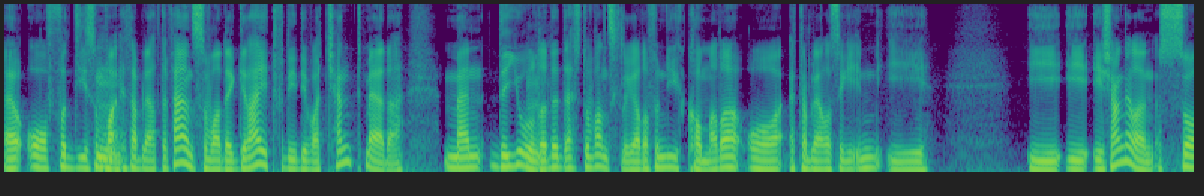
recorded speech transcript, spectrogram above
Uh, og for de som var Mm. etablerte fans, så var det greit, fordi de var kjent med det. Men det gjorde Mm. det desto vanskeligere for nykommere å etablere seg inn i i, i, i sjangeren. Så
